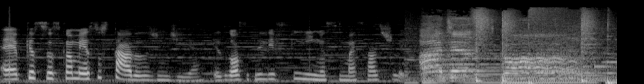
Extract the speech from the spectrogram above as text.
É porque as pessoas ficam meio assustadas hoje em dia. Eles gostam daquele livro fininho, assim, mais fácil de ler. I just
